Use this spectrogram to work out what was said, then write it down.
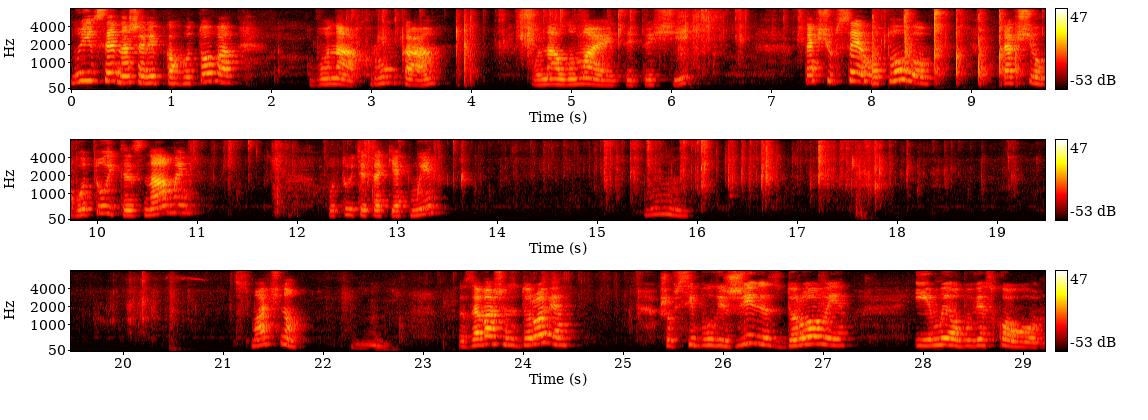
Ну і все, наша рибка готова. Вона хрумка, вона ломається і тріщить. Так що все готово. Так що готуйте з нами. Готуйте так, як ми. М. Смачно. За ваше здоров'я, щоб всі були живі, здорові. І ми обов'язково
